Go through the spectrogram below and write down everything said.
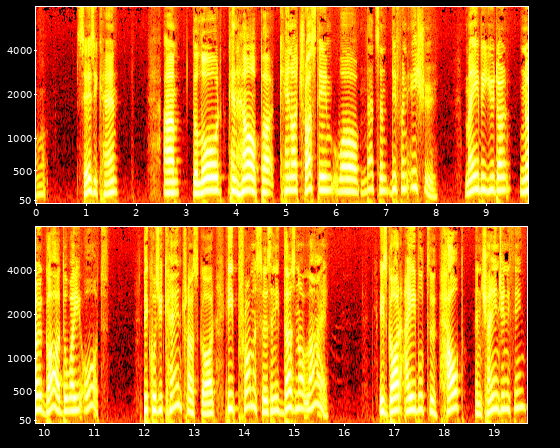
Well, says he can. Um, the Lord can help, but can I trust him? Well, that's a different issue. Maybe you don't know God the way you ought. Because you can trust God. He promises and he does not lie. Is God able to help and change anything?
